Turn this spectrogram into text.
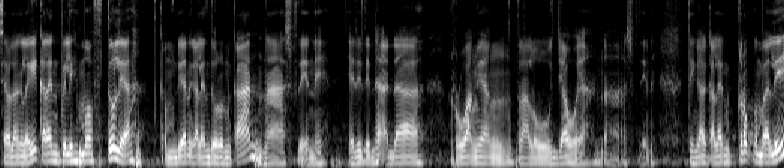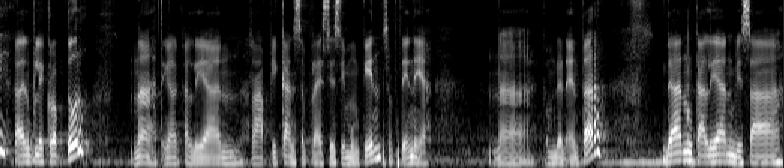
Saya ulangi lagi kalian pilih move tool ya. Kemudian kalian turunkan. Nah seperti ini. Jadi tidak ada ruang yang terlalu jauh ya. Nah, seperti ini. Tinggal kalian crop kembali, kalian pilih crop tool. Nah, tinggal kalian rapikan sepresisi mungkin seperti ini ya. Nah, kemudian enter dan kalian bisa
